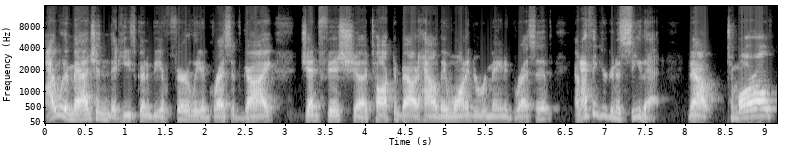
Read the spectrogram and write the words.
I would imagine that he's going to be a fairly aggressive guy. Jedd Fisch uh, talked about how they wanted to remain aggressive, and I think you're going to see that. Now, tomorrow,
